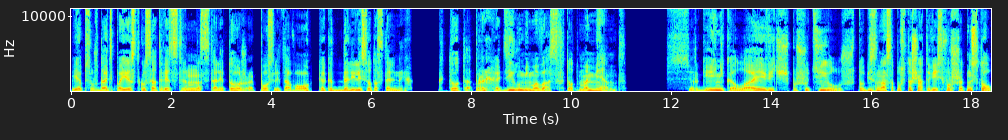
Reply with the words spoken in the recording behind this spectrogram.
и обсуждать поездку, соответственно, стали тоже после того, как отдалились от остальных. Кто-то проходил мимо вас в тот момент». Сергей Николаевич пошутил, что без нас опустошат весь фуршетный стол.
